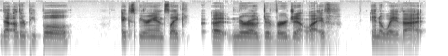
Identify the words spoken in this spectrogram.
that other people experience like a neurodivergent life in a way that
